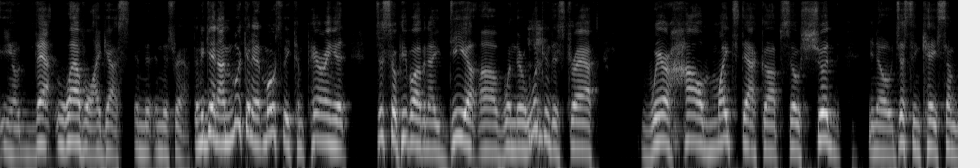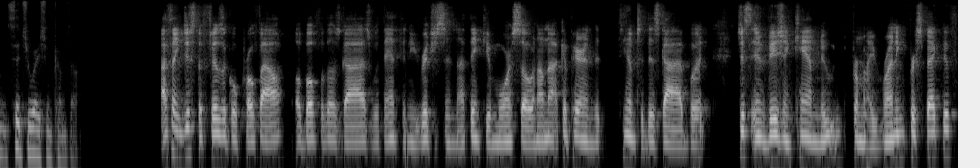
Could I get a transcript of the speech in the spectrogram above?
you know that level i guess in the in this draft? And again i'm looking at mostly comparing it just so people have an idea of when they're mm-hmm. looking at this draft where how might stack up. So should you know just in case some situation comes up I think just the physical profile of both of those guys with Anthony Richardson, I think you're more so, and I'm not comparing the, him to this guy, but just envision Cam Newton from a running perspective.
